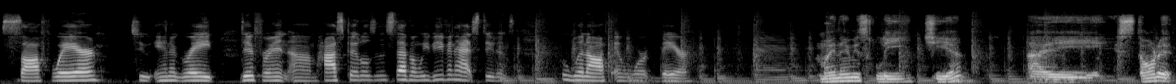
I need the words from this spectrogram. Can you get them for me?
software to integrate different um, hospitals and stuff and we've even had students who went off and worked there my name is lee chia i started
